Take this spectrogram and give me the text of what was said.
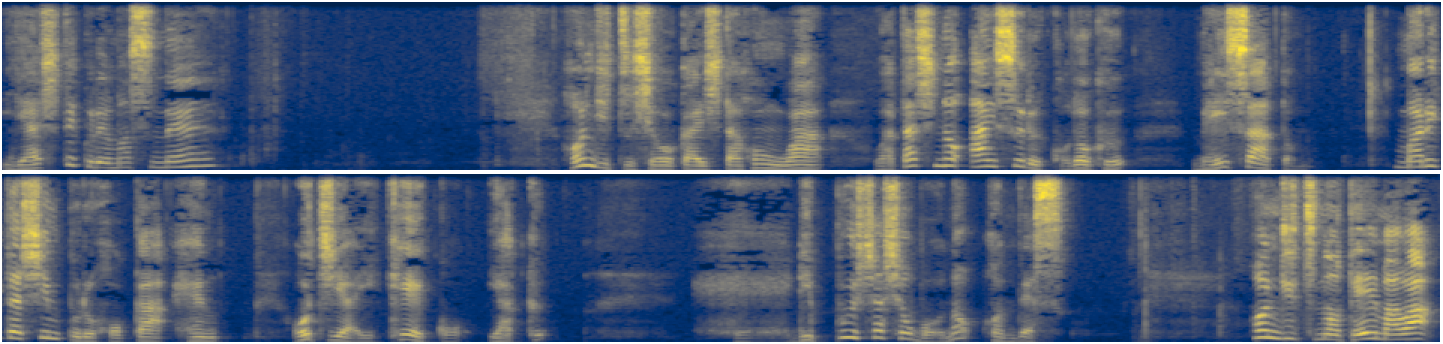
癒してくれますね。本日紹介した本は、私の愛する孤独、メイサートン、マリタシンプルほか編、落合恵子役、えー、立風社書房の本です。本日のテーマは、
